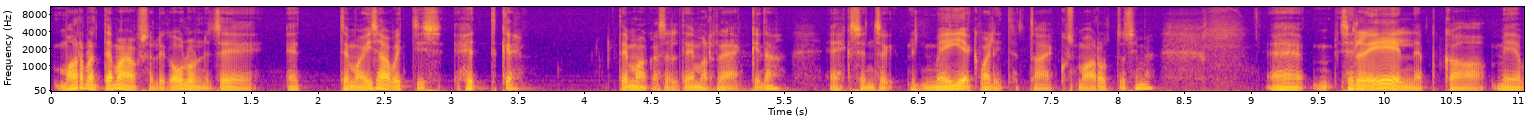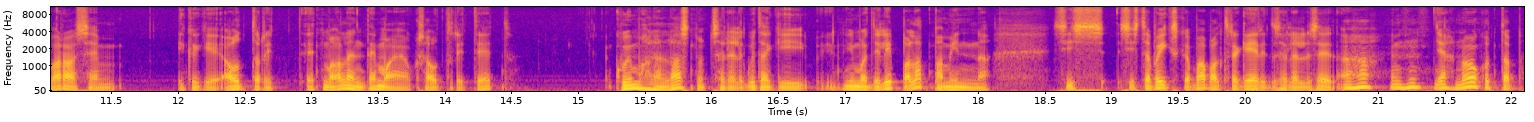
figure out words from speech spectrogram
ma arvan, et tema jaoks oli ka oluline see, et tema isa võttis hetke temaga sel teemal rääkida, ehk see on see nüüd meie kvaliteetaeg, kus me arutasime, äh, sellele eelneb ka meie varasem ikkagi autorit-, et ma olen tema jaoks autoriteet, kui ma olen lasknud sellele kuidagi niimoodi lipa-lappa minna, siis, siis ta võiks ka vabalt reageerida sellele see, et ahah mm, -hmm, jah, noogutab,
